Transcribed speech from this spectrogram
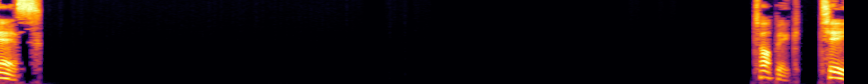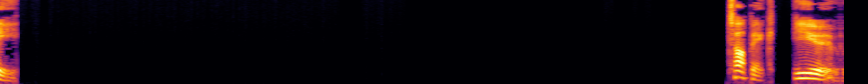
S. Topic T. Topic U.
